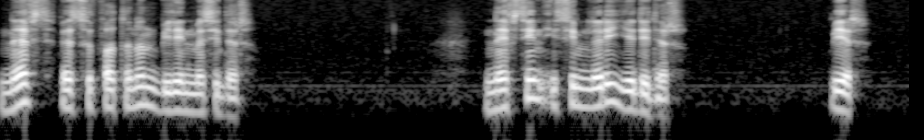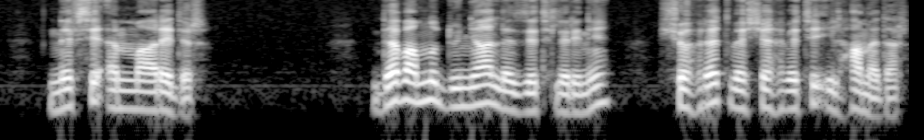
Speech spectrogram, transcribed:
nefs ve sıfatının bilinmesidir. Nefsin isimleri yedidir. 1. Nefsi emmaredir. Devamlı dünya lezzetlerini, şöhret ve şehveti ilham eder.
